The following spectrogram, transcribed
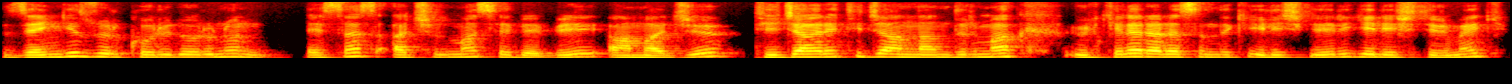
Zengezur koridorunun esas açılma sebebi, amacı ticareti canlandırmak, ülkeler arasındaki ilişkileri geliştirmek,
